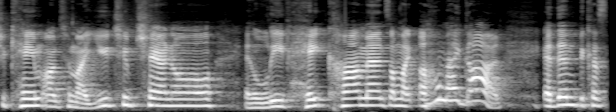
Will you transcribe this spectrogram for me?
She came onto my YouTube channel and leave hate comments. I'm like, oh my god. And then because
